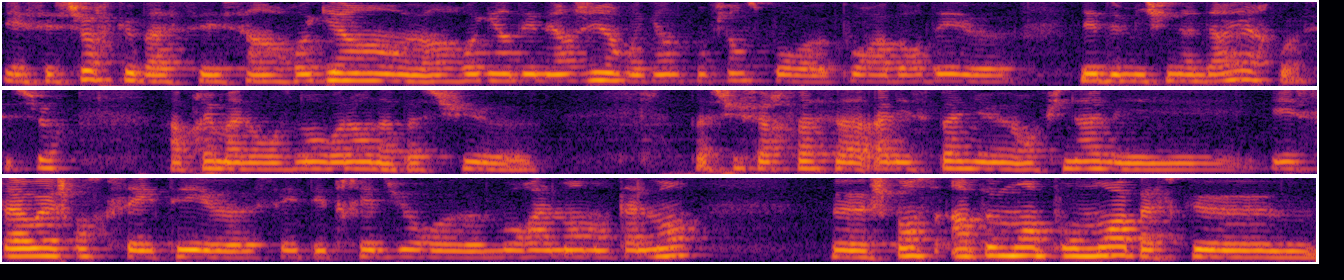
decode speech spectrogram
et c'est sûr que bah, c'est un regain, un regain d'énergie, un regain de confiance pour, euh, pour aborder euh, les demi-finales derrière, quoi, c'est sûr. Après, malheureusement, voilà, on n'a pas su, pas su faire face à, l'Espagne en finale. Et, ça, ouais, je pense que ça a été, ça a été très dur moralement, mentalement. Je pense un peu moins pour moi parce que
